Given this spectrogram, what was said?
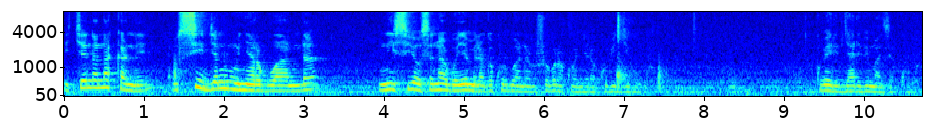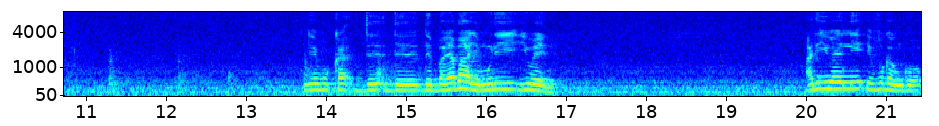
Icyenda na kane usibye n'umunyarwanda n'isi yose ntabwo yemeraga ko u rwanda rushobora kongera kuba igihugu kubera ibyari bimaze kuba. Ndibuka de- de- deba yabaye muri un ari un ivuga ngo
